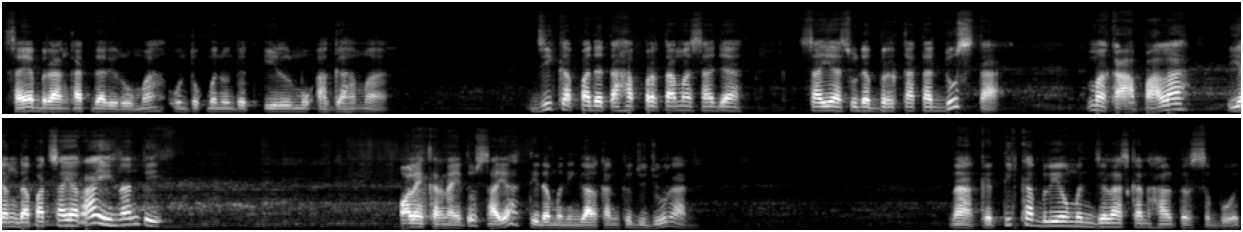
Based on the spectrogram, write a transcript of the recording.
saya berangkat dari rumah untuk menuntut ilmu agama. Jika pada tahap pertama saja saya sudah berkata dusta, maka apalah yang dapat saya raih nanti. Oleh karena itu saya tidak meninggalkan kejujuran Nah, ketika beliau menjelaskan hal tersebut,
